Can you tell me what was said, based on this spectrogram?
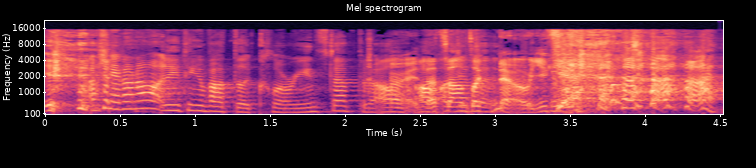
Yeah. Actually, I don't know anything about the chlorine stuff, but I'll. All right, I'll- that I'll sounds like the- no. You can't.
